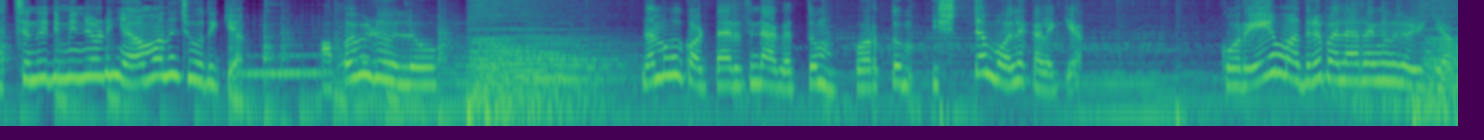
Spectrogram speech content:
അച്ഛൻ തിരുമിനോട് ഞാൻ വന്ന് ചോദിക്കാം. അപ്പൊ വിടുമല്ലോ നമുക്ക് കൊട്ടാരത്തിന്റെ അകത്തും പുറത്തും ഇഷ്ടം പോലെ കളിക്കാം. കൊറേ മധുര പലഹാരങ്ങൾ കഴിക്കാം.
